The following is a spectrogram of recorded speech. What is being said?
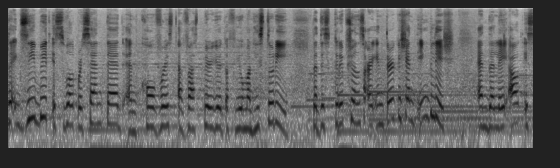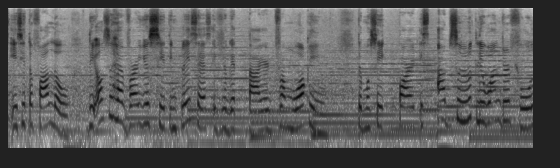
The exhibit is well presented and covers a vast period of human history. The descriptions are in Turkish and English, and the layout is easy to follow. They also have various sitting places if you get tired from walking. The mosaic part is absolutely wonderful,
